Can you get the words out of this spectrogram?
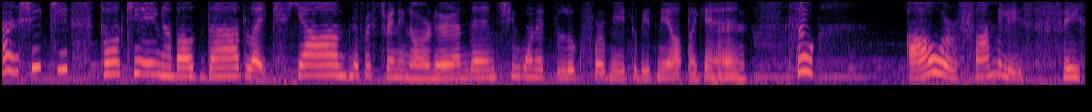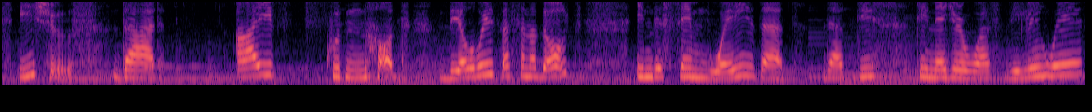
And she keeps talking about that like yeah the restraining order. And then she wanted to look for me to beat me up again. So our families face issues that i could not deal with as an adult in the same way that that this teenager was dealing with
